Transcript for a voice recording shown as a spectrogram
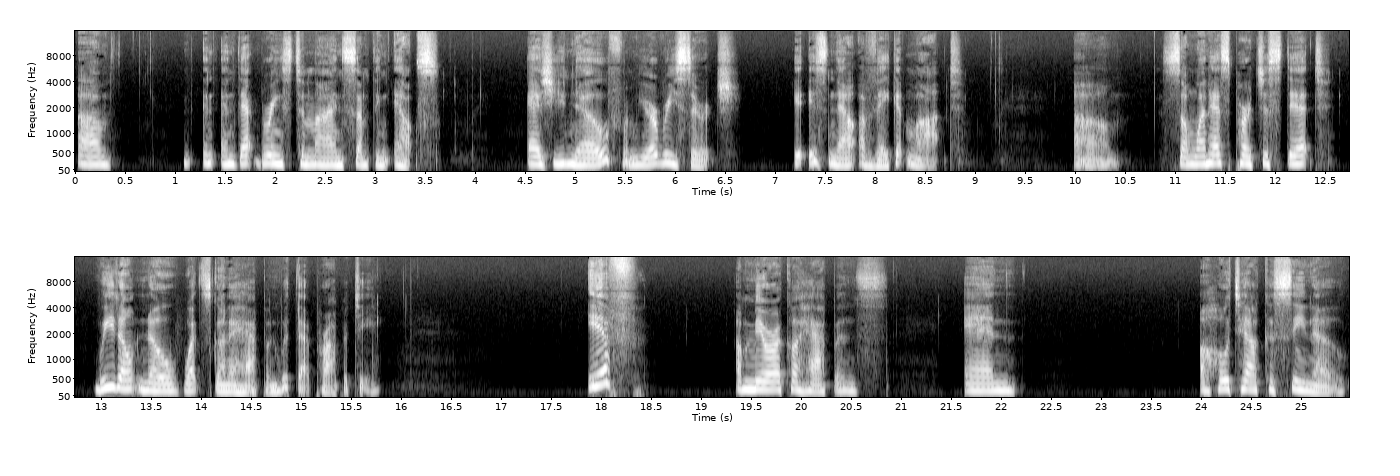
um, and and that brings to mind something else. As you know from your research, it is now a vacant lot. Um, someone has purchased it. We don't know what's going to happen with that property. If a miracle happens and a hotel casino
